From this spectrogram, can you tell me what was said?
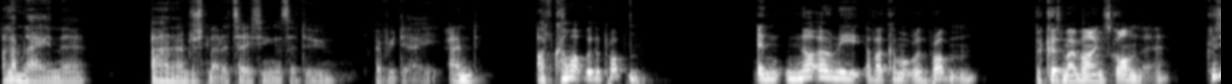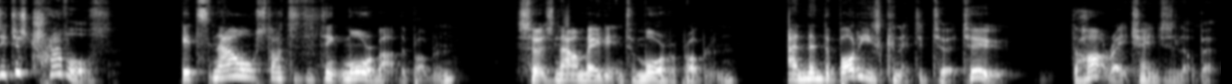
And I'm laying there and I'm just meditating as I do every day. And I've come up with a problem. And not only have I come up with a problem because my mind's gone there, because it just travels. It's now started to think more about the problem. So it's now made it into more of a problem. And then the body's connected to it too. The heart rate changes a little bit.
